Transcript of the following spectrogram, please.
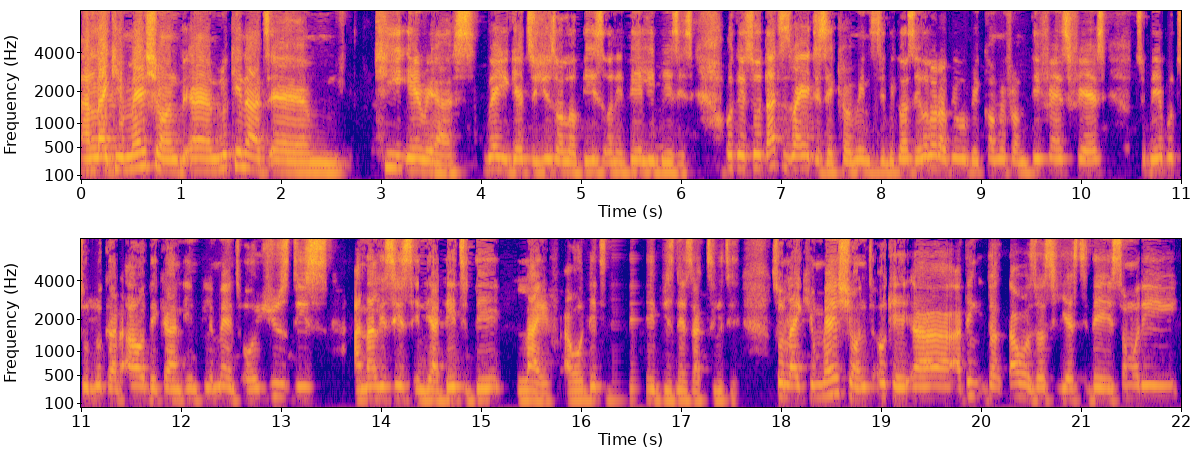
And like you mentioned, um, looking at um, key areas where you get to use all of these on a daily basis. Okay, so that is why it is a community because a lot of people will be coming from different spheres to be able to look at how they can implement or use this analysis in their day-to-day life, our day-to-day business activities. So like you mentioned, okay, uh, I think that, that was just yesterday, somebody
